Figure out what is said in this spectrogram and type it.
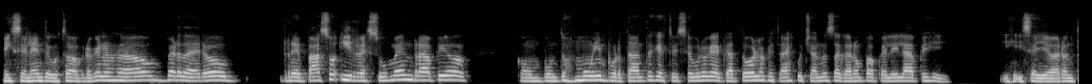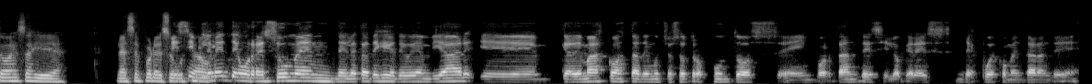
Excelente, Gustavo. Creo que nos ha dado un verdadero repaso y resumen rápido con puntos muy importantes que estoy seguro que acá todos los que están escuchando sacaron papel y lápiz y, y, se llevaron todas esas ideas. Gracias por eso. Es simplemente un resumen de la estrategia que te voy a enviar, eh, que además consta de muchos otros puntos eh, importantes, si lo querés después comentar ante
